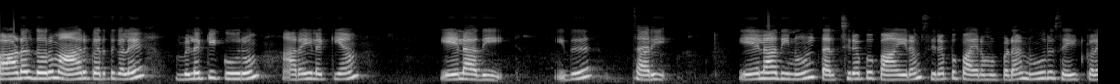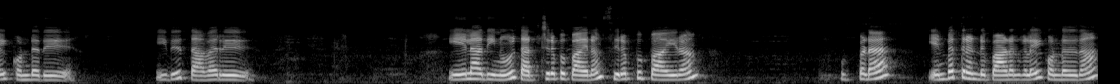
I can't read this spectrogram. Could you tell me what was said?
பாடல்தோறும் ஆறு கருத்துக்களை விளக்கி கூறும் அரை இலக்கியம் ஏலாதி இது சரி. ஏலாதி நூல் தற்சிறப்பு பாயிரம் சிறப்பு பாயிரம் உட்பட நூறு செய்யுட்களை கொண்டது. இது தவறு. ஏலாதி நூல் தற்சிறப்பு பாயிரம் சிறப்பு பாயிரம் உட்பட எண்பத்தி ரெண்டு பாடல்களை கொண்டது தான்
